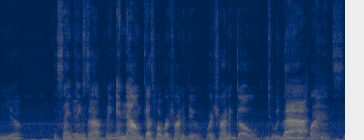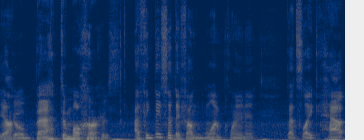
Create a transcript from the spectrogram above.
Yep. The same thing It's is happening. happening. and now guess what we're trying to do we're trying to go to a Back. different planets yeah Go back to Mars. i think they said they found one planet that's like ha-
